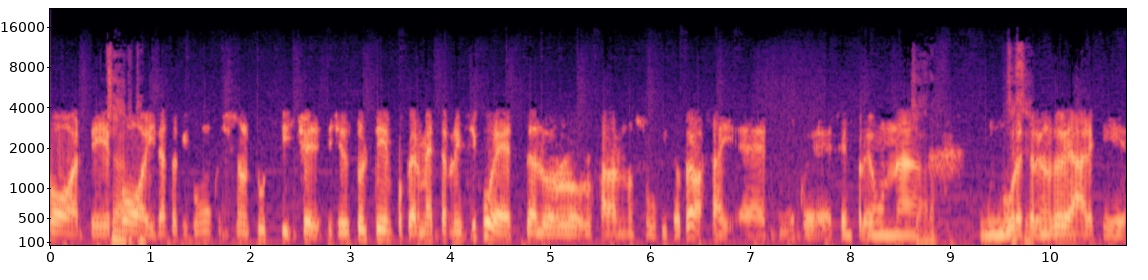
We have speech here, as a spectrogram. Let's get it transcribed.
forte. Certo. e poi dato che comunque ci sono tutti cioè, c'è tutto il tempo per metterlo in sicurezza loro lo, lo faranno subito. Però sai è comunque è sempre un, un muro sì, territoriale sì. che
